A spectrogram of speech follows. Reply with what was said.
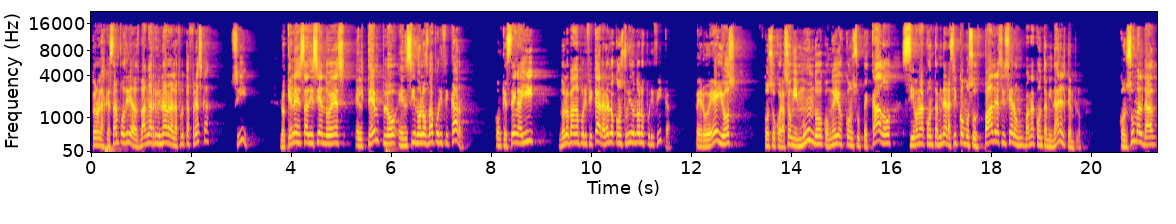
Pero las que están podridas van a arruinar a la fruta fresca? Sí. Lo que Él les está diciendo es, el templo en sí no los va a purificar. Con que estén ahí, no los van a purificar. Haberlo construido no los purifica. Pero ellos, con su corazón inmundo, con ellos con su pecado, sí van a contaminar. Así como sus padres hicieron, van a contaminar el templo. Con su maldad,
